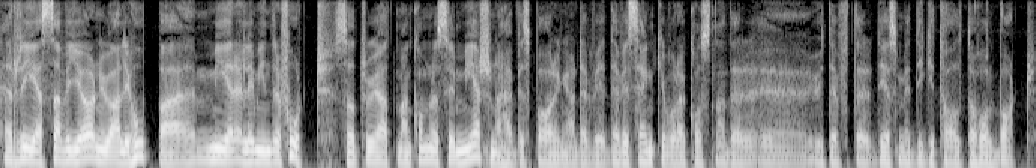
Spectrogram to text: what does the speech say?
resa vi gör nu allihopa, mer eller mindre fort, så tror jag att man kommer att se mer sådana här besparingar där vi, där vi sänker våra kostnader eh, utefter det som är digitalt och hållbart.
